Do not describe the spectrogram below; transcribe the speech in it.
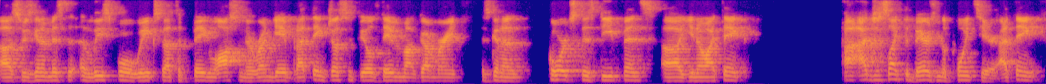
uh, so he's going to miss at least four weeks. So that's a big loss in their run game. But I think Justin Fields, David Montgomery is going to scorch this defense. Uh, you know, I think I, I just like the Bears and the points here. I think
